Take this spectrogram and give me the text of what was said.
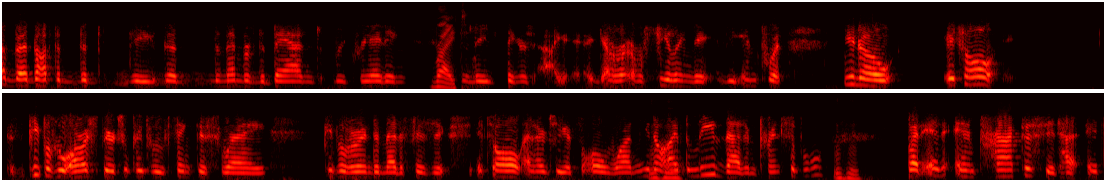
about the the the the, the member of the band recreating right. the lead singers I, or, or feeling the, the input. You know, it's all people who are spiritual, people who think this way, people who are into metaphysics. It's all energy. It's all one. You know, Mhm. I believe that in principle, hmm but in, in practice, it ha- it's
